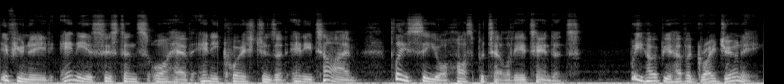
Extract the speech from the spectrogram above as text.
If you need any assistance or have any questions at any time, please see your hospitality attendant. We hope you have a great journey.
